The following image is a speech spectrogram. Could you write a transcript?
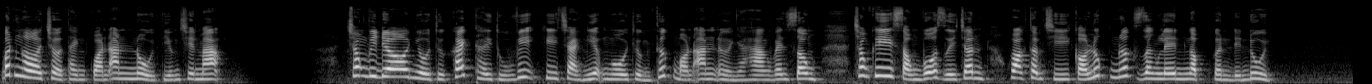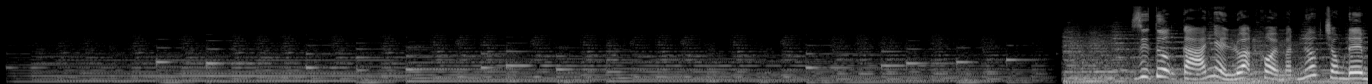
bất ngờ trở thành quán ăn nổi tiếng trên mạng. Trong video, nhiều thực khách thấy thú vị khi trải nghiệm ngồi thưởng thức món ăn ở nhà hàng ven sông, trong khi sóng vỗ dưới chân hoặc thậm chí có lúc nước dâng lên ngập gần đến đùi. Dị tượng cá nhảy loạn khỏi mặt nước trong đêm,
